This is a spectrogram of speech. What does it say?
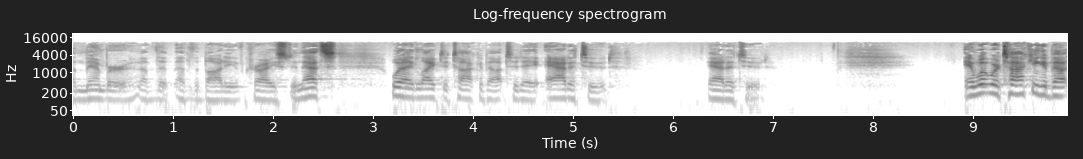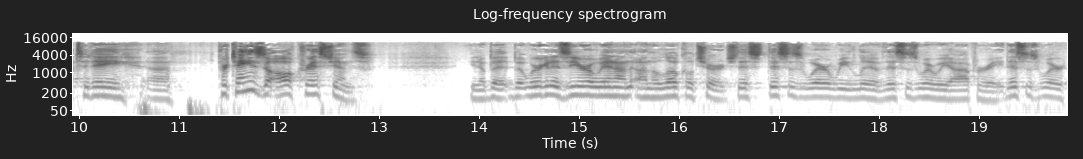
a member of the, of the body of Christ. And that's what I'd like to talk about today attitude. Attitude. And what we're talking about today uh, pertains to all Christians. You know, but, but we're going to zero in on, on the local church. This, this is where we live. This is where we operate. This is where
